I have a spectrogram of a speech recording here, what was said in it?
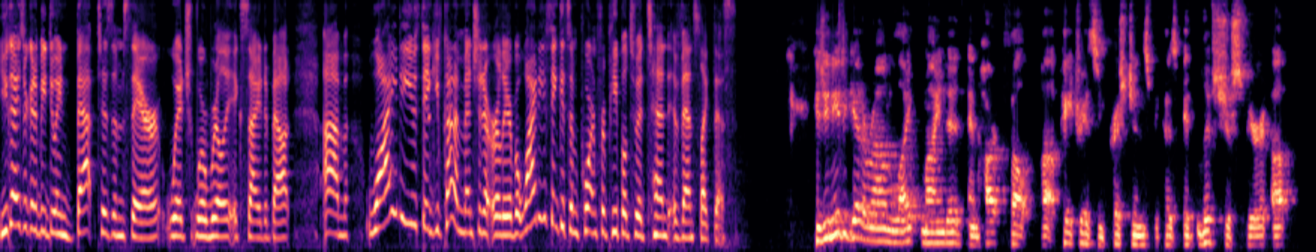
You guys are going to be doing baptisms there, which we're really excited about. Um, why do you think, you've kind of mentioned it earlier, but why do you think it's important for people to attend events like this? Because you need to get around like-minded and heartfelt uh, patriots and Christians because it lifts your spirit up.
